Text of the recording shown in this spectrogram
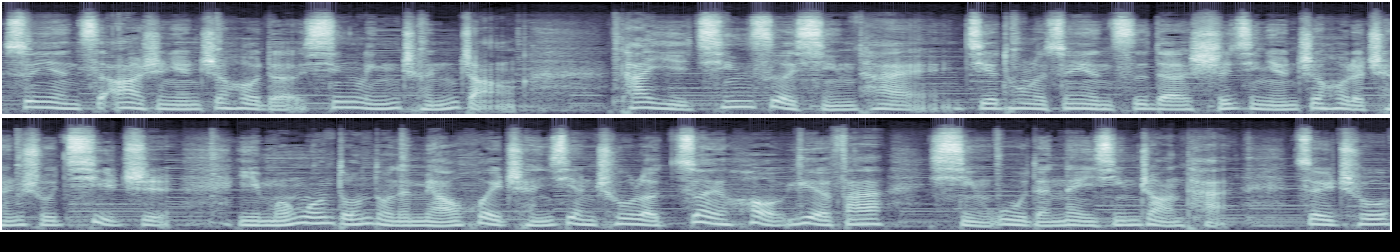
孙燕姿二十年之后的心灵成长。他以青涩形态接通了孙燕姿的十几年之后的成熟气质，以懵懵懂懂的描绘呈现出了最后越发醒悟的内心状态。最初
